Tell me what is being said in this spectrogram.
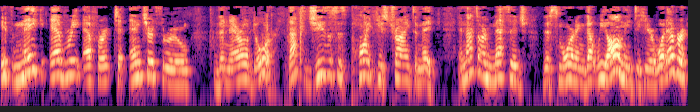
It's make every effort to enter through the narrow door. That's Jesus' point he's trying to make. And that's our message this morning that we all need to hear, whatever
